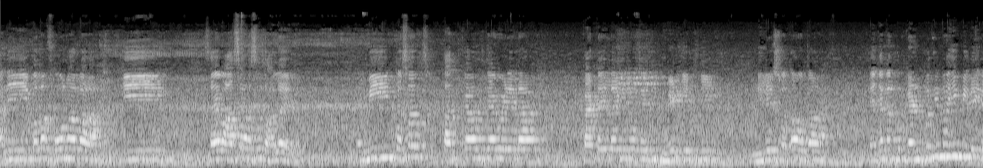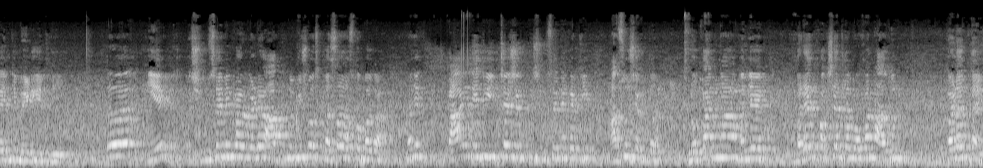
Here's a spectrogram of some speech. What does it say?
आणि मला फोन आला की साहेब असं असं झालं आहे तर मी तसंच तात्काळ त्यावेळेला काटाईला गेलो त्यांची भेट घेतली. निलेश स्वतः होता. त्याच्यानंतर गणपतींनाही मी त्यांची भेट घेतली. तर एक शिवसैनिकाकडे आत्मविश्वास कसा असतो बघा. म्हणजे काय त्याची इच्छाशक्ती शिवसैनिकाची असू शकतं. लोकांना म्हणजे बऱ्याच पक्षातल्या लोकांना अजून कळत नाही.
